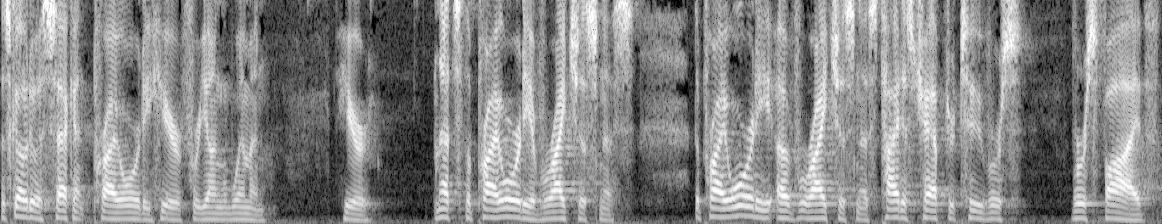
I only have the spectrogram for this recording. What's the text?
Let's go to a second priority here for young women here. That's the priority of righteousness the priority of righteousness. Titus chapter 2, verse, verse 5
